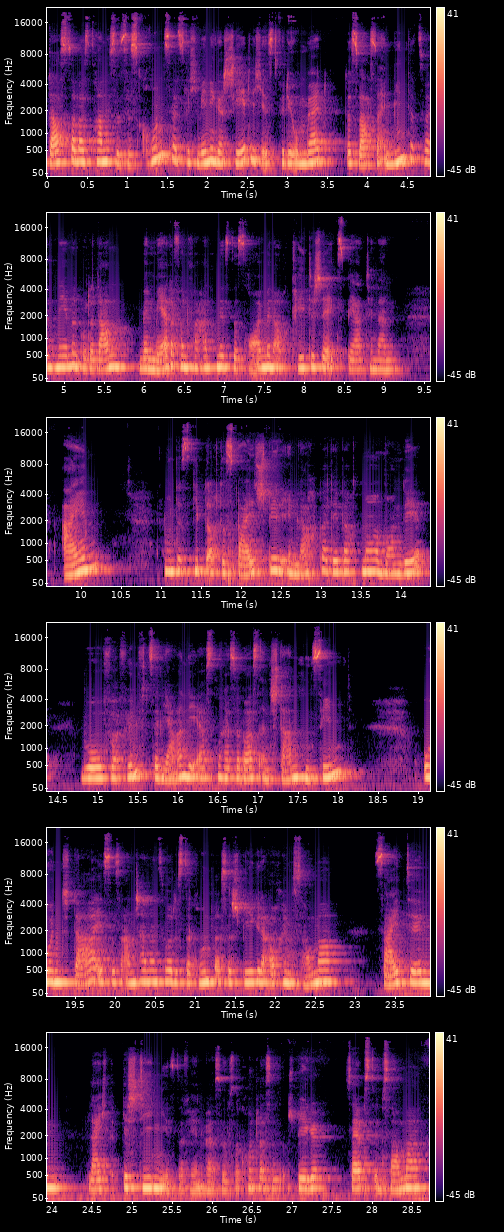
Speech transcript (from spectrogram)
dass da was dran ist, dass es grundsätzlich weniger schädlich ist für die Umwelt, das Wasser im Winter zu entnehmen oder dann, wenn mehr davon vorhanden ist, das räumen auch kritische Expertinnen ein. Und es gibt auch das Beispiel im Nachbardepartement Vendée, wo vor 15 Jahren die ersten Reservoirs entstanden sind. Und da ist es anscheinend so, dass der Grundwasserspiegel auch im Sommer seitdem leicht gestiegen ist auf jeden Fall. Also der Grundwasserspiegel selbst im Sommer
